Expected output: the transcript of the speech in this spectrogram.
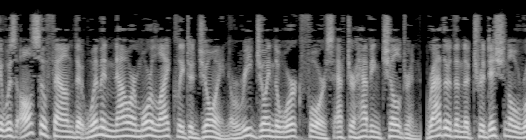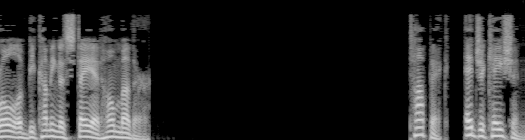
It was also found that women now are more likely to join or rejoin the workforce after having children, rather than the traditional role of becoming a stay-at-home mother. Education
